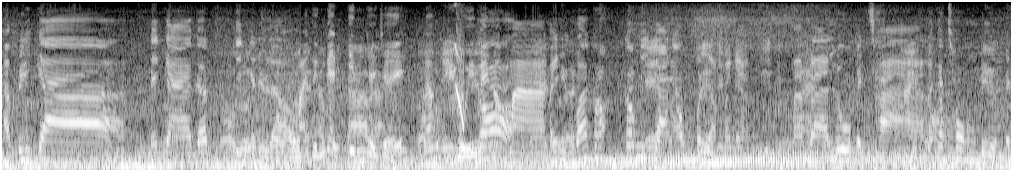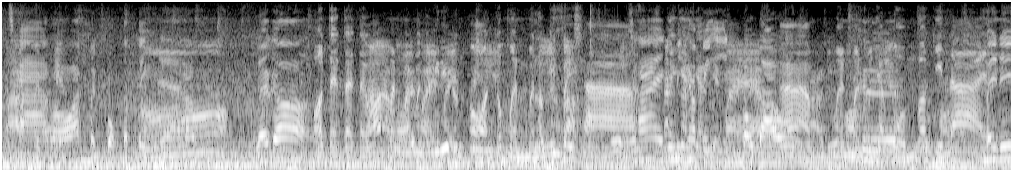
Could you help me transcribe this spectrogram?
แอฟริกาอเมริกาก็กินกันอยู่แล้วหมายถึงเด็ดกินเฉยๆแล้วก็ปุ๋ยแม่งออกมาหมายถึงว่าก็ก็มีการเอาเปลือกมันเนี่ย มาแปรรูปเป็นชา แล้วก็ชงดื่มเป็นชาร้อนเหมือนปกตินะครับอ๋อ แล้วก็อ๋อแต่แต่แต่ว่ามันมันมันจะมีฤทธิ์อ่อนๆก็เหมือนเหมือนเรากินใบชาใช่ก็มีคาเฟอีนเบาอ่าๆเหมือนเหมือนคือย่างผมก็กินได้ไม่ได้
